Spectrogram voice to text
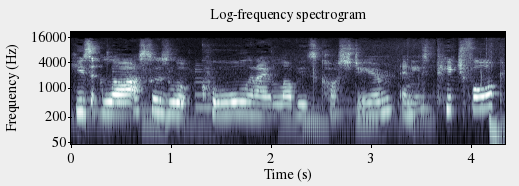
His glasses look cool and I love his costume. And his pitchfork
